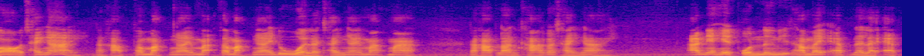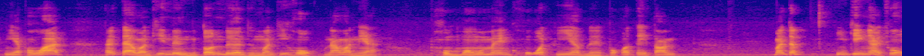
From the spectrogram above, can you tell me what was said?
ก็ใช้ง่ายนะครับสมัครง่ายสมัครง่ายด้วยและใช้ง่ายมากๆนะครับร้านค้าก็ใช้ง่าย อันนี้เหตุผลหนึ่งที่ทำให้แอปหลายๆแอปเนี่ยเพราะว่าตั้งแต่วันที่หนึ่งต้นเดือนถึงวันที่หกนะวันเนี้ยผมมองว่าแม่งโคตรเงียบเลย ปกติตอน มันจะจริงๆอะช่วง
